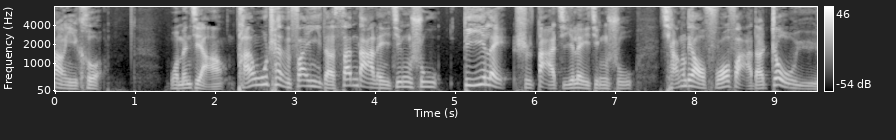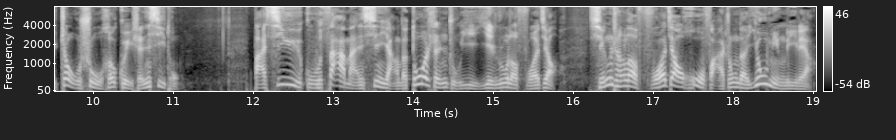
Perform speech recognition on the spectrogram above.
上一课，我们讲谭无趁翻译的三大类经书。第一类是大吉类经书，强调佛法的咒语、咒术和鬼神系统，把西域古萨满信仰的多神主义引入了佛教，形成了佛教护法中的幽冥力量。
